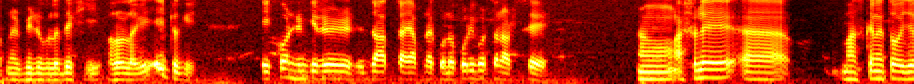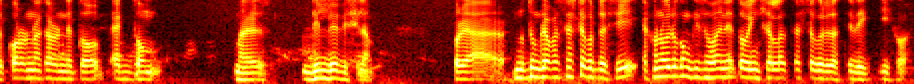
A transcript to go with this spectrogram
আপনার ভিডিওগুলো দেখি ভালো লাগে এইটুকুই। এই কন্টেন্ট ক্রিয়েটরের যাত্রায় আপনার কোনো পরিবর্তন আসছে? আসলে আহ, মাঝখানে তো ওই যে করোনার কারণে তো একদম মানে ডিল দিয়ে দিছিলাম। পরে আর নতুন করে চেষ্টা করতেছি এখন ওইরকম কিছু হয়নি তো ইনশাল্লাহ চেষ্টা করে যাচ্ছি দেখি কি হয়।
